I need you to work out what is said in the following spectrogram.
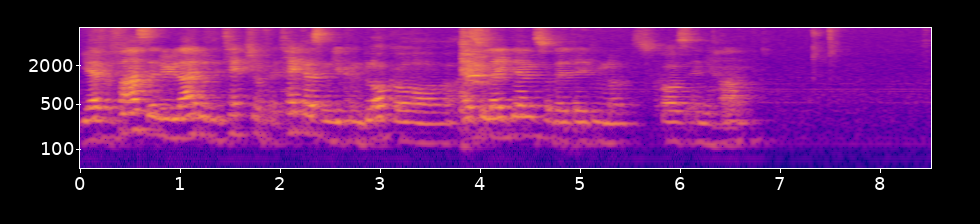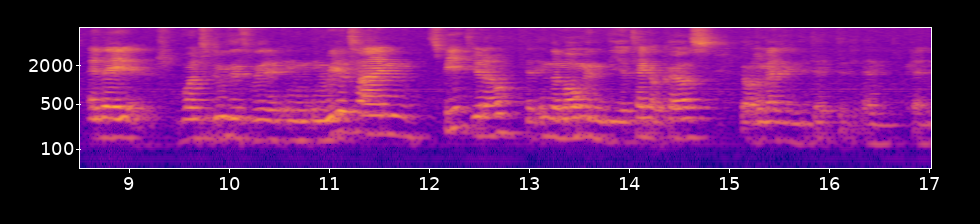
you have a fast and reliable detection of attackers and you can block or isolate them so that they do not cause any harm. And they want to do this in, in real-time speed, you know, that in the moment the attack occurs, you automatically detect it and can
